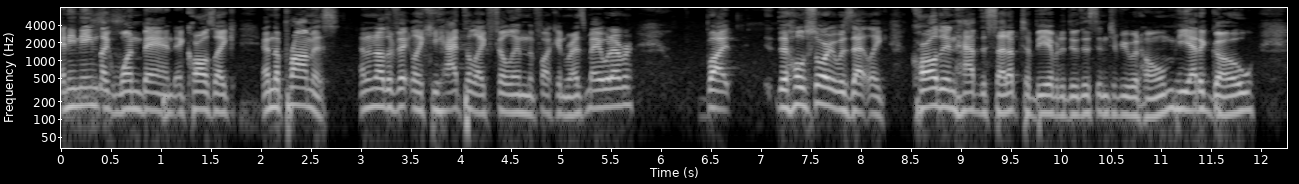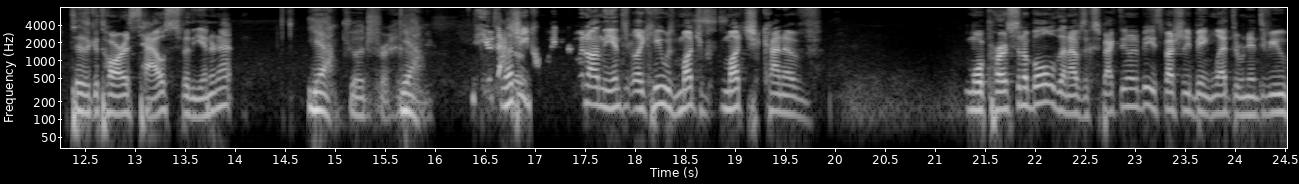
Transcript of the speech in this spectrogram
and he named like one band, and Carl's like, and the Promise, and another vic- like he had to like fill in the fucking resume or whatever, but the whole story was that like Carl didn't have the setup to be able to do this interview at home. He had to go to his guitarist's house for the internet. Yeah. Good for him. Yeah. He was actually quite good on the interview. Like he was much, much kind of more personable than I was expecting him to be, especially being led through an interview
